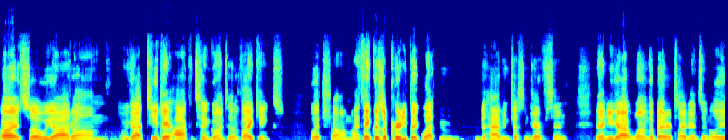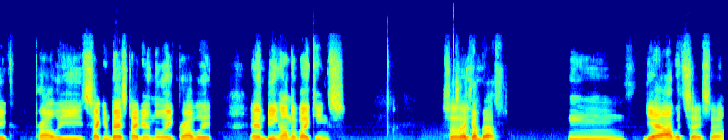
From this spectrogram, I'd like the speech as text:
All right, so we got um we got T.J. Hockenson going to the Vikings, which um I think was a pretty big weapon having Justin Jefferson. Then you got one of the better tight ends in the league, probably second best tight end in the league, probably, and being on the Vikings. So second best. Mm, yeah, I would say so.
